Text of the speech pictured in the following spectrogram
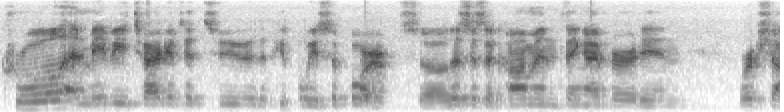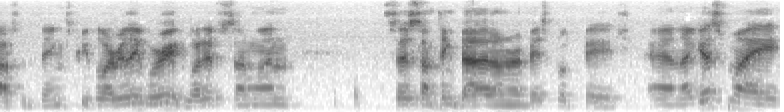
cruel and maybe targeted to the people we support. So this is a common thing I've heard in workshops and things. People are really worried. What if someone says something bad on our Facebook page? And I guess my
